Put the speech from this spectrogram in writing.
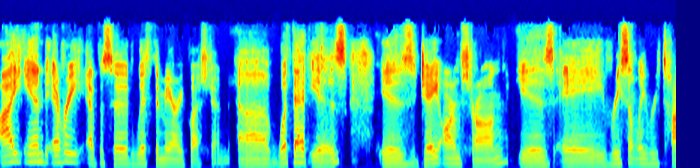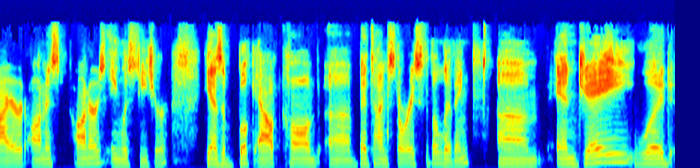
I end every episode with the Mary question. Uh, what that is is Jay Armstrong is a recently retired honest honors English teacher. He has a book out called uh, Bedtime Stories for the Living. Um, and Jay would,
